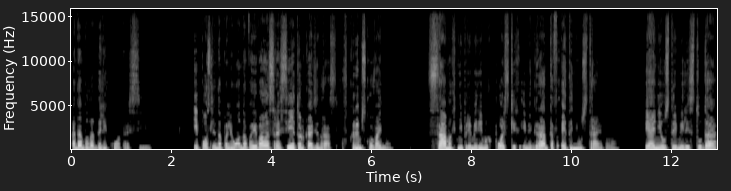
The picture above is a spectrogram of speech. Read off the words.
Она была далеко от России. И после Наполеона воевала с Россией только один раз, в Крымскую войну. Самых непримиримых польских эмигрантов это не устраивало. И они устремились туда,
